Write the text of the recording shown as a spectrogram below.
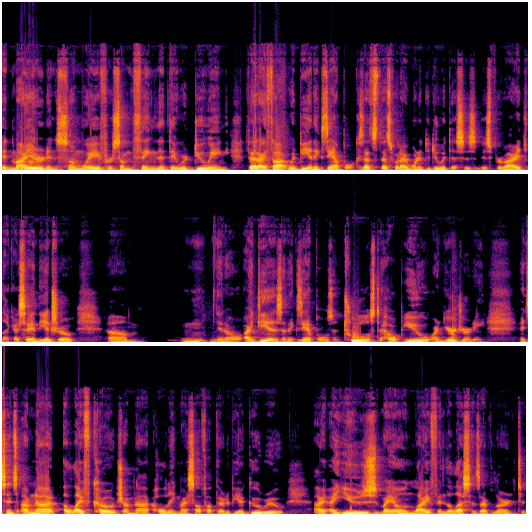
admired in some way for something that they were doing that I thought would be an example. Because that's that's what I wanted to do with this is is provide like I say in the intro um, you know ideas and examples and tools to help you on your journey. And since i'm not a life coach i'm not holding myself up there to be a guru i, I use my own life and the lessons i've learned to,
